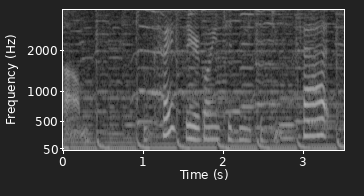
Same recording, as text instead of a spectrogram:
Um, okay so you're going to need to do that.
